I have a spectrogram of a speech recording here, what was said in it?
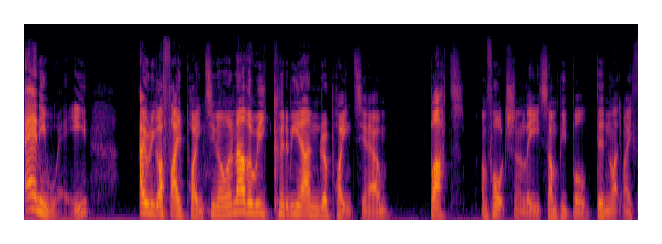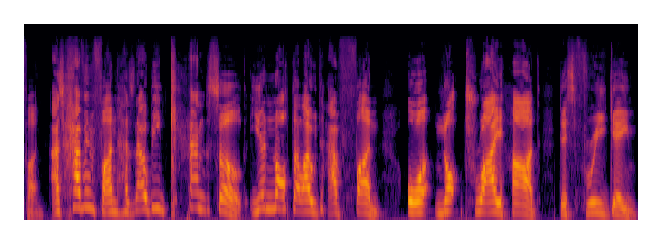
Anyway, I only got five points. You know, another week could have been under points, you know. But unfortunately, some people didn't like my fun. As having fun has now been cancelled. You're not allowed to have fun or not try hard this free game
